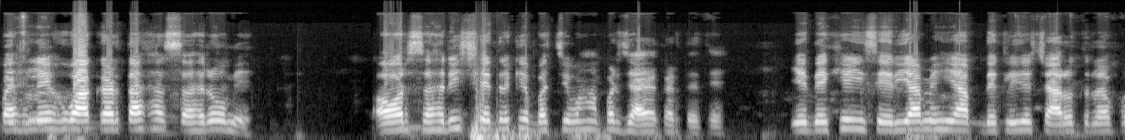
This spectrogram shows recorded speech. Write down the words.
पहले हुआ करता था शहरों में, और शहरी क्षेत्र के बच्चे वहाँ पर जाया करते थे। ये देखिए, इस एरिया में ही आप देख लीजिए, चारों तरफ़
